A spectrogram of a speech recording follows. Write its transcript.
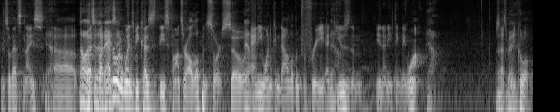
and so that's nice. Yeah. Uh, No, but but everyone wins because these fonts are all open source, so Yeah. anyone can download them for free and Yeah. use them in anything they want. yeah. So that's pretty cool.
